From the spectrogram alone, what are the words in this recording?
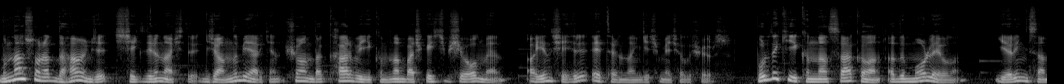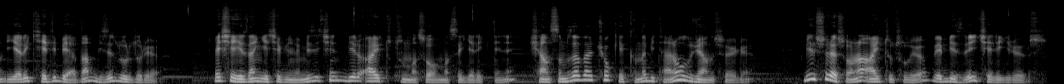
Bundan sonra daha önce çiçeklerin açtığı canlı bir yerken şu anda kar ve yıkımdan başka hiçbir şey olmayan ayın şehri Aetern'dan geçmeye çalışıyoruz. Buradaki yıkımdan sağ kalan adı Morley olan yarı insan yarı kedi bir adam bizi durduruyor. Ve şehirden geçebilmemiz için bir ay tutulması olması gerektiğini, şansımıza da çok yakında bir tane olacağını söylüyor. Bir süre sonra ay tutuluyor ve biz de içeri giriyoruz.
